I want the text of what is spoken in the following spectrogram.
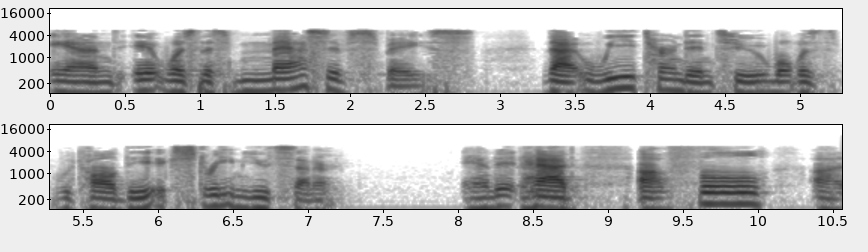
and it was this massive space that we turned into what was we called the Extreme Youth Center, and it had a full uh,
